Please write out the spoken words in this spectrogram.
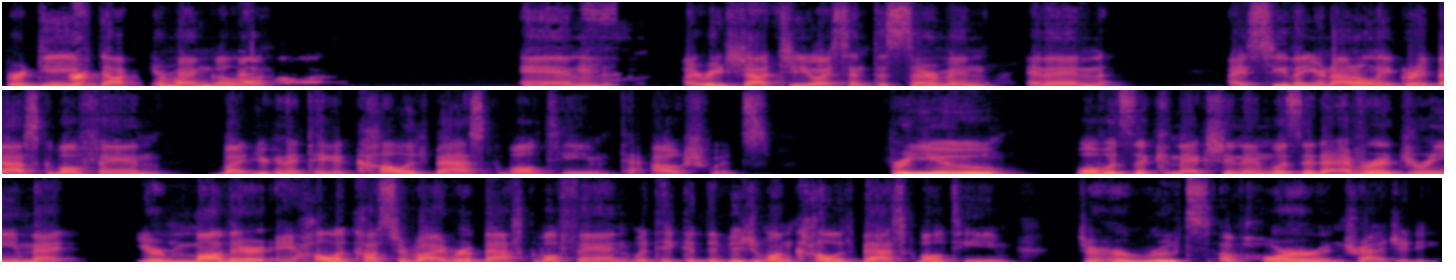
forgave Dr. Mengele. And I reached out to you. I sent the sermon, and then I see that you're not only a great basketball fan, but you're going to take a college basketball team to Auschwitz. For you, what was the connection, and was it ever a dream that your mother, a Holocaust survivor, a basketball fan, would take a Division One college basketball team to her roots of horror and tragedy?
